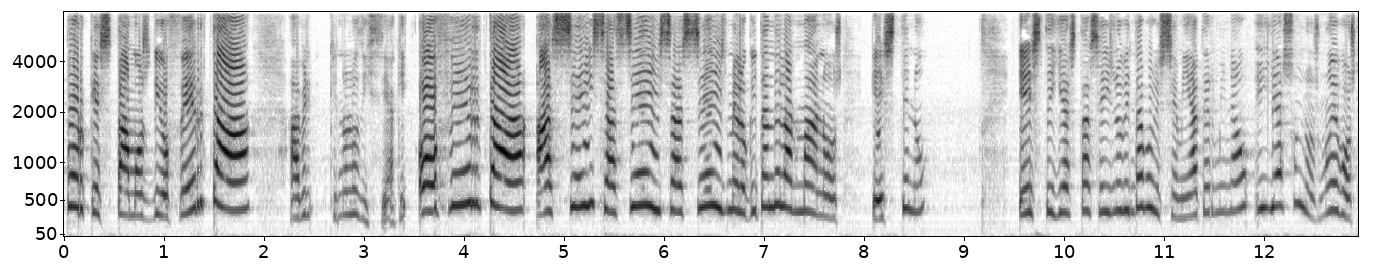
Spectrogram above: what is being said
Porque estamos de oferta. A ver, ¿qué no lo dice aquí? ¡Oferta! A 6, a 6, a 6. Me lo quitan de las manos. Este no. Este ya está a 6,90 porque se me ha terminado y ya son los nuevos.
